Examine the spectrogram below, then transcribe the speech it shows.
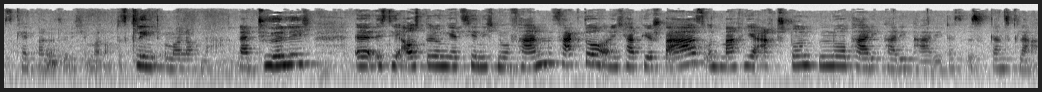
das kennt man natürlich immer noch. Das klingt immer noch nach. Natürlich äh, ist die Ausbildung jetzt hier nicht nur Fun-Faktor und ich habe hier Spaß und mache hier acht Stunden nur Party, Party, Party. Das ist ganz klar.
